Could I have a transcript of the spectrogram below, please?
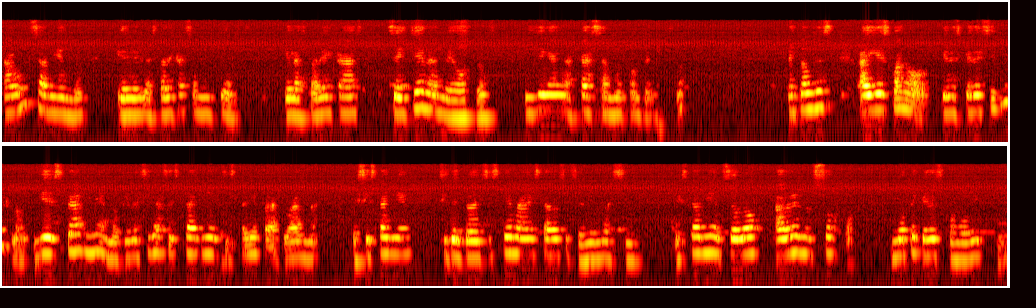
aún sabiendo que las parejas son infieles, que las parejas se llenan de otros y llegan a casa muy contentos. Entonces, ahí es cuando tienes que decidirlo. Y está bien, lo que decidas está bien, si está bien para tu alma, pues si está bien, si dentro del sistema ha estado sucediendo así, está bien, solo abre los ojos, no te quedes como víctima,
